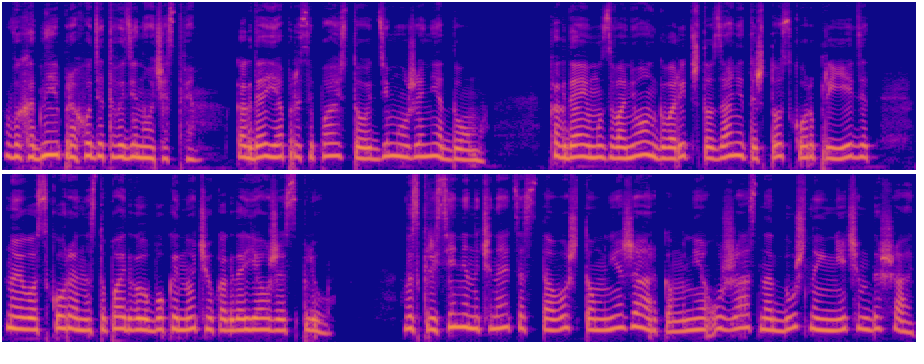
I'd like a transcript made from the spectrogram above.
Выходные проходят в одиночестве. Когда я просыпаюсь, то Дима уже нет дома. Когда ему звоню, он говорит, что занят и что скоро приедет, но его скорая наступает глубокой ночью, когда я уже сплю. Воскресенье начинается с того, что мне жарко, мне ужасно душно и нечем дышать.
